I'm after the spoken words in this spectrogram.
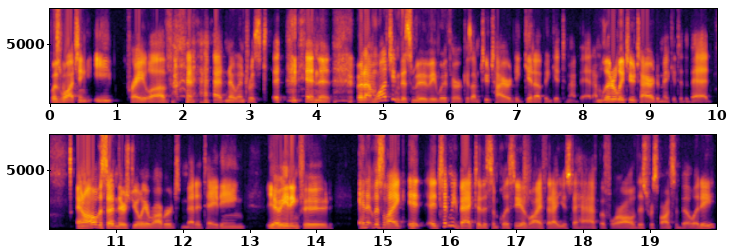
was watching eat pray love. I had no interest in it. But i'm watching this movie with her because i'm too tired to get up and get to my bed. I'm literally too tired to make it to the bed. And all of a sudden there's julia roberts meditating you know eating food and it was like it it took me back to the simplicity of life that I used to have before all this responsibility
